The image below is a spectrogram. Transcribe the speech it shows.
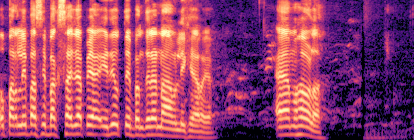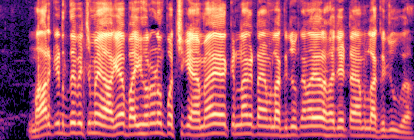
ਉਹ ਪਰਲੇ ਪਾਸੇ ਬਕਸਾ ਜਿਹਾ ਪਿਆ, ਇਹਦੇ ਉੱਤੇ ਬੰਦੇ ਦਾ ਨਾਮ ਲਿਖਿਆ ਹੋਇਆ। ਐ ਮਾਹੌਲ ਆ। ਮਾਰਕੀਟ ਦੇ ਵਿੱਚ ਮੈਂ ਆ ਗਿਆ, ਬਾਈ ਹੋਰਾਂ ਨੂੰ ਪੁੱਛ ਕੇ ਆਇਆ, ਮੈਂ ਕਿਹਾ ਕਿੰਨਾ ਕੁ ਟਾਈਮ ਲੱਗ ਜੂ? ਕਹਿੰਦਾ, ਯਾਰ, ਹਜੇ ਟਾਈਮ ਲੱਗ ਜੂਗਾ।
